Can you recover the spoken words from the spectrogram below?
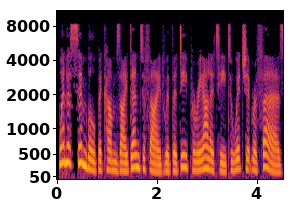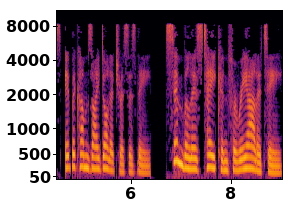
When a symbol becomes identified with the deeper reality to which it refers, it becomes idolatrous as the symbol is taken for reality.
